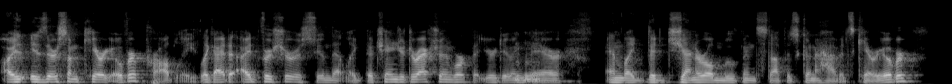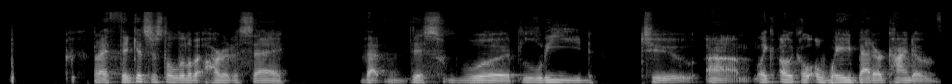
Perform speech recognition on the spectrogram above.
are, is there some carryover? Probably. Like I'd, I'd for sure assume that like the change of direction work that you're doing Mhm. there and like the general movement stuff is going to have its carryover. But i think it's just a little bit harder to say that this would lead to um like a, like a, way better kind of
